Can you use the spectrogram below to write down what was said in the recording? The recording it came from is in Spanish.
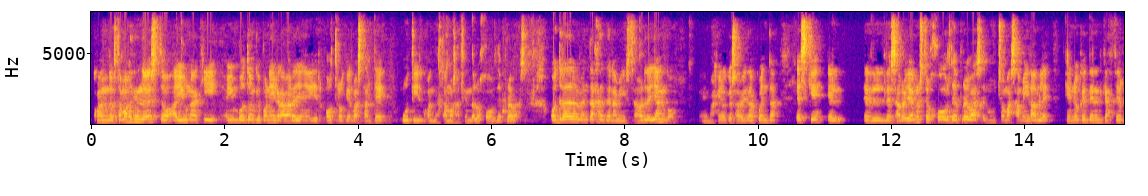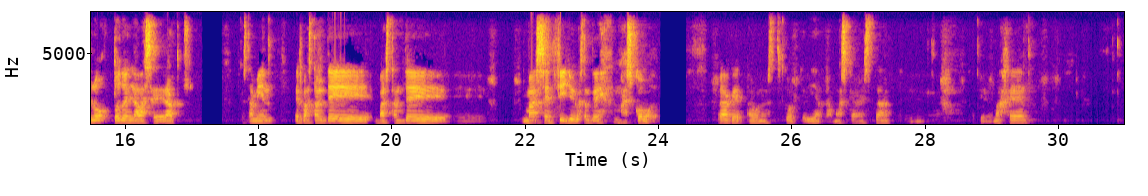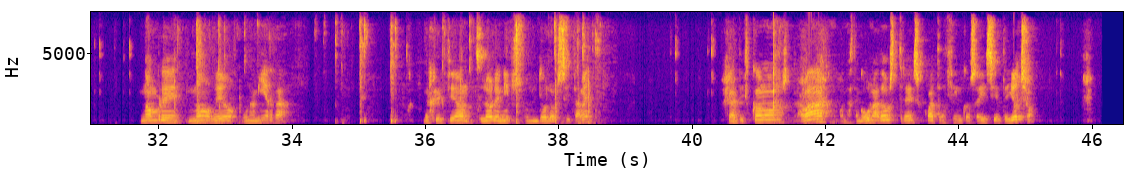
cuando estamos haciendo esto, hay una aquí, hay un botón que pone grabar y añadir otro que es bastante útil cuando estamos haciendo los juegos de pruebas. Otra de las ventajas del administrador de Django, me imagino que os habéis dado cuenta, es que el el desarrollar nuestros juegos de pruebas es mucho más amigable que no que tener que hacerlo todo en la base de datos. Pues también es bastante, bastante eh, más sencillo y bastante más cómodo. Espera que, ah, bueno, quería la máscara esta, eh, imagen, nombre, no veo una mierda, descripción, Loren Ipsum Dolor Citamet, Creative Commons, grabar, ¿cuántas tengo? Una, dos, tres, cuatro, cinco, seis, siete y ocho.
